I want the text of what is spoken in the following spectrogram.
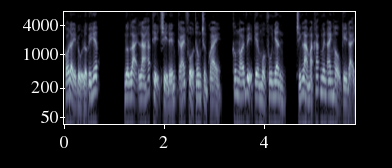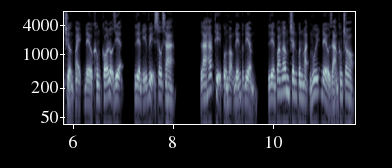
có đầy đủ lực uy hiếp. Ngược lại là hắc thị chỉ đến cái phổ thông trường quầy, không nói vị kia một phu nhân, chính là mặt khác nguyên anh hậu kỳ đại trưởng quầy đều không có lộ diện, liền ý vị sâu xa. Là hắc thị cuồng vọng đến cực điểm, liền quang âm chân quân mặt mũi đều dám không cho,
